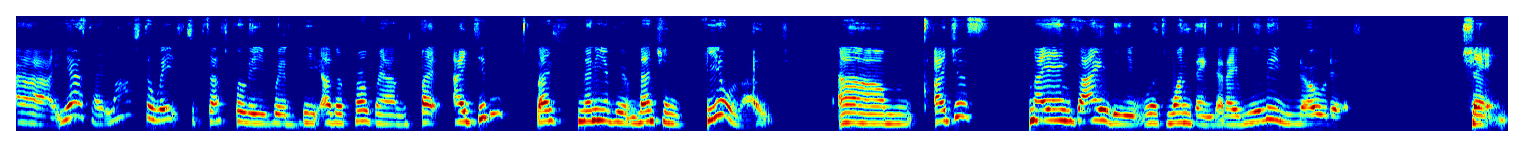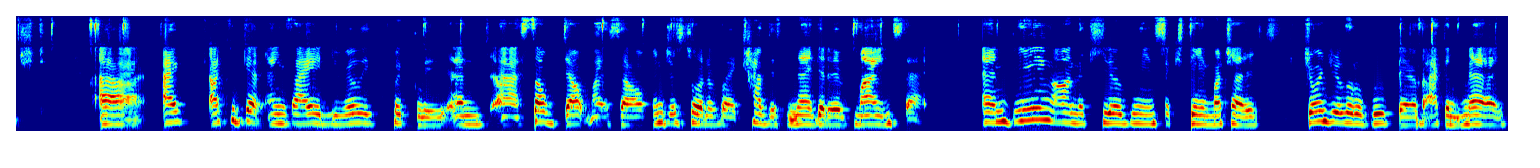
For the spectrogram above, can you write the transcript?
uh, yes, I lost the weight successfully with the other programs, but I didn't, as many of you mentioned, feel right. Um, I just my anxiety was one thing that I really noticed changed. Uh, I I could get anxiety really quickly and uh, self doubt myself and just sort of like have this negative mindset. And being on the Keto Green 16, which I joined your little group there back in May,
